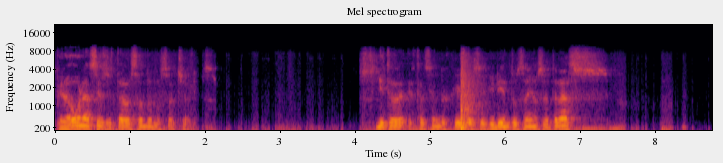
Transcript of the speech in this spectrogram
pero aún así se está basando en los acharyas. Y esto está siendo escrito hace 500 años atrás,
